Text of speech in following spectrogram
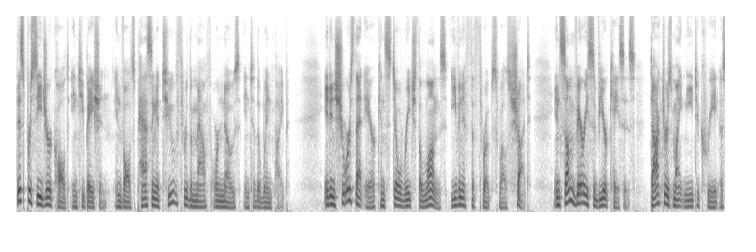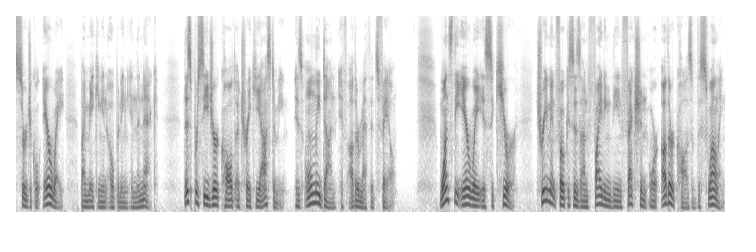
This procedure, called intubation, involves passing a tube through the mouth or nose into the windpipe. It ensures that air can still reach the lungs even if the throat swells shut. In some very severe cases, doctors might need to create a surgical airway by making an opening in the neck. This procedure, called a tracheostomy, is only done if other methods fail. Once the airway is secure, treatment focuses on fighting the infection or other cause of the swelling.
